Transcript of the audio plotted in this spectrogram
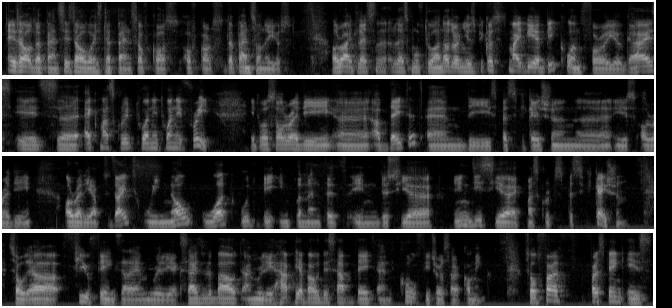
It all depends. It always depends, of course. Of course, depends on the use. All right, let's let's move to another news because it might be a big one for you guys. It's uh, ECMAScript 2023. It was already uh, updated, and the specification uh, is already already up to date. We know what would be implemented in this year in this year ECMAScript specification. So there are a few things that I'm really excited about. I'm really happy about this update, and cool features are coming. So first, first thing is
